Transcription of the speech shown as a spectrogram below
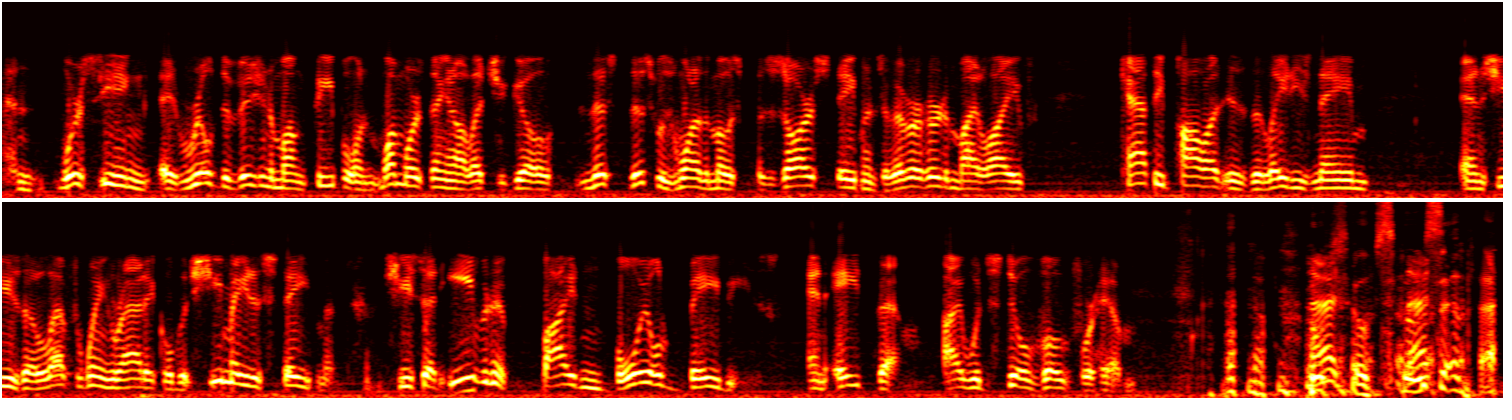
and we're seeing a real division among people. And one more thing, and I'll let you go. This this was one of the most bizarre statements I've ever heard in my life. Katha Pollitt is the lady's name, and she's a left wing radical. But she made a statement. She said, even if Biden boiled babies and ate them, I would still vote for him. That, who, who that- said that?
